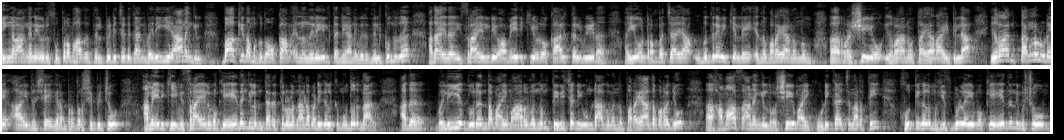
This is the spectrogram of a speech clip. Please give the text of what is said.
നിങ്ങൾ അങ്ങനെ ഒരു സുപ്രഭാതത്തിൽ പിടിച്ചെടുക്കാൻ വരികയാണെങ്കിൽ ബാക്കി നമുക്ക് നോക്കാം എന്ന നിലയിൽ തന്നെയാണ് ഇവർ നിൽക്കുന്നത്. അതായത് ഇസ്രായേലിന്റെയോ അമേരിക്കയുടെയോ കാൽക്കൽ വീണ് അയ്യോ ട്രംപച്ചായ ഉപദ്രവിക്കല്ലേ എന്ന് പറയാനൊന്നും റഷ്യയോ ഇറാനോ തയ്യാറായിട്ടില്ല. ഇറാൻ തങ്ങളുടെ ആയുധശേഖരം പ്രദർശിപ്പിച്ചു. അമേരിക്കയും ഇസ്രായേലും ഒക്കെ ഏതെങ്കിലും തരത്തിലുള്ള നടപടികൾക്ക് മുതിർന്നാൽ അത് വലിയ ദുരന്തമായി മാറുമെന്നും തിരിച്ചടി ഉണ്ടാകുമെന്ന് പറയാതെ പറഞ്ഞു. ഹമാസ് ആണെങ്കിൽ റഷ്യയുമായി കൂടിക്കാഴ്ച നടത്തി. ഹൂത്തികളും ഹിസ്ബുള്ളയും ഒക്കെ ഏത് നിമിഷവും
